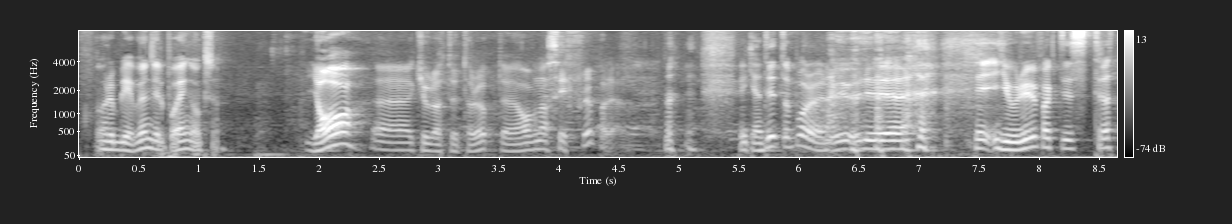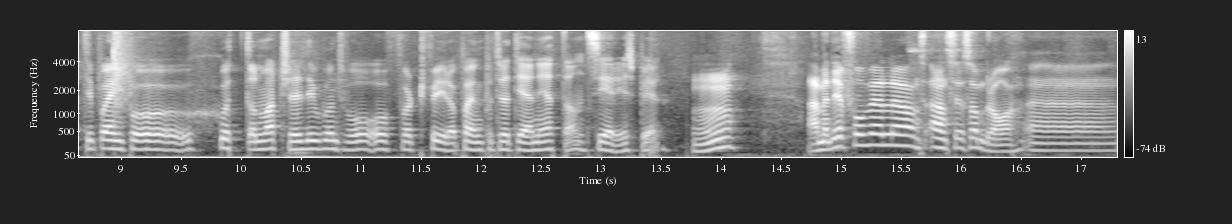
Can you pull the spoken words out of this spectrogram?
Och det blev en del poäng också? Ja, eh, kul att du tar upp det. Har vi några siffror på det? vi kan titta på det. Du, du, du gjorde ju faktiskt 30 poäng på 17 matcher i division 2 och 44 poäng på 31 i ettan, seriespel. Mm. Ja, men det får väl anses som bra. Eh,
